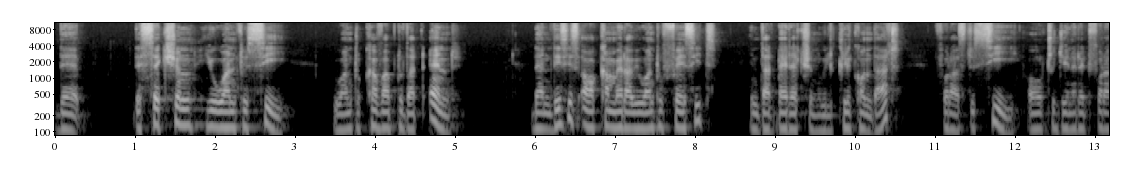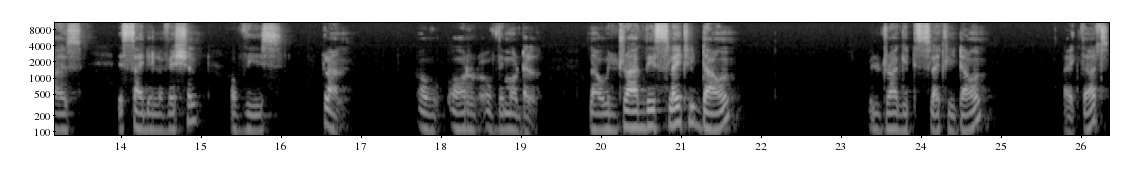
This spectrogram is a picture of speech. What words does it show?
the the section you want to see we want to cover up to that end then this is our camera we want to face it in that direction. We'll click on that for us to see or to generate for us the side elevation of this plan of, or of the model. Now we'll drag this slightly down. We'll drag it slightly down like that.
